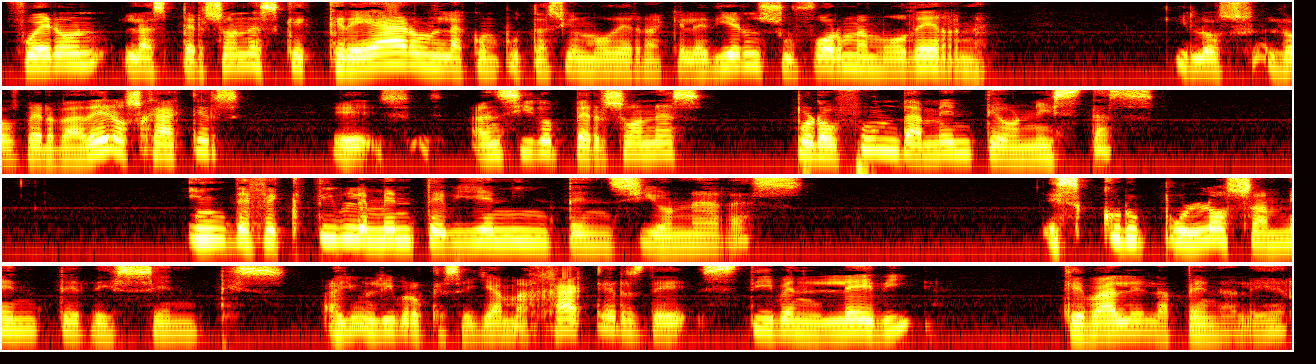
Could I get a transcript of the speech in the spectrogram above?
fueron las personas que crearon la computación moderna, que le dieron su forma moderna. Y los, los verdaderos hackers han sido personas profundamente honestas, indefectiblemente bien intencionadas, escrupulosamente decentes. Hay un libro que se llama Hackers de Stephen Levy, que vale la pena leer.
